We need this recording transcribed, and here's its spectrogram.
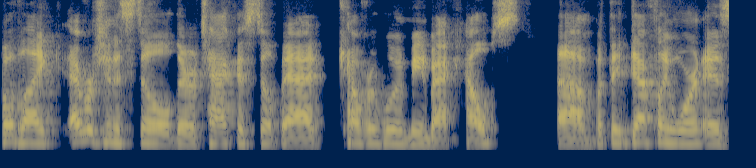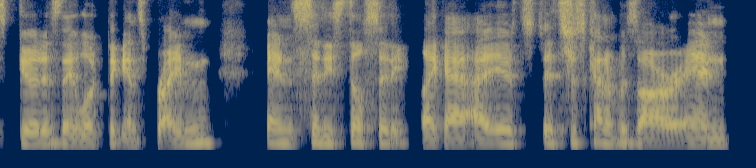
but like Everton is still their attack is still bad. Calvert Lewin being back helps, um, but they definitely weren't as good as they looked against Brighton. And City still City. Like I, I it's it's just kind of bizarre. And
